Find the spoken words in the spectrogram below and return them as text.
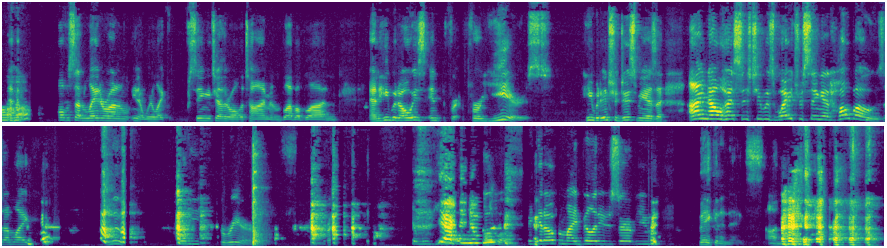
Uh-huh. And then all of a sudden later on, you know, we are like seeing each other all the time and blah blah blah and and he would always in for for years he would introduce me as a I know her since she was waitressing at Hobos. I'm like Luke, 40 career. Can we Yeah, can you move? Get over my ability to serve you bacon and eggs on that.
